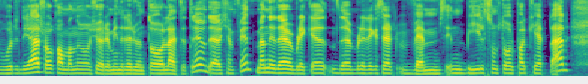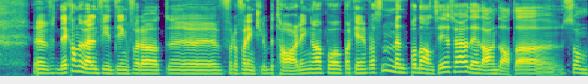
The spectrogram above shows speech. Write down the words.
hvor de er, så kan man jo kjøre mindre rundt og leite etter dem. Det er jo kjempefint. Men i det øyeblikket det blir registrert hvem sin bil som står parkert der, Eh, det kan jo være en fin ting for, at, eh, for å forenkle betalinga på parkeringsplassen, men på den annen side så er jo det da en data som,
